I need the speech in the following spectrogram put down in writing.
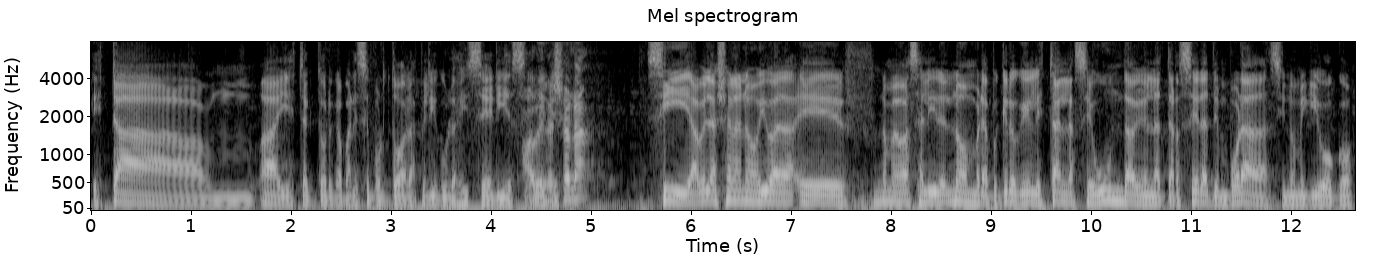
está. mm, Ay, este actor que aparece por todas las películas y series. Abel eh, Ayala. Sí, Abel Ayala no, iba, eh, no me va a salir el nombre, pero creo que él está en la segunda o en la tercera temporada, si no me equivoco.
